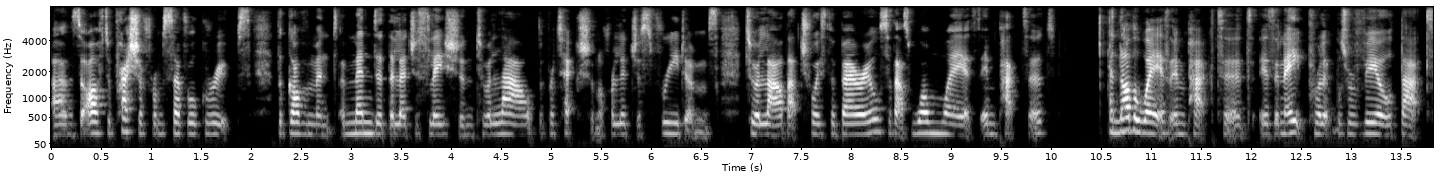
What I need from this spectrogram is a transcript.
Um, so after pressure from several groups, the government amended the legislation to allow the protection of religious freedoms to allow that choice for burial. So that's one way it's impacted. Another way it's impacted is in April, it was revealed that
